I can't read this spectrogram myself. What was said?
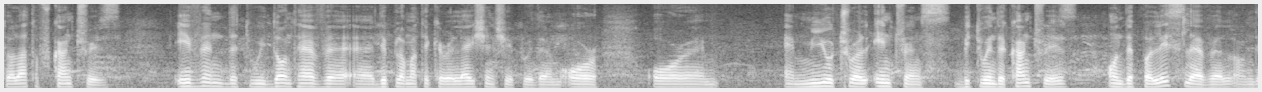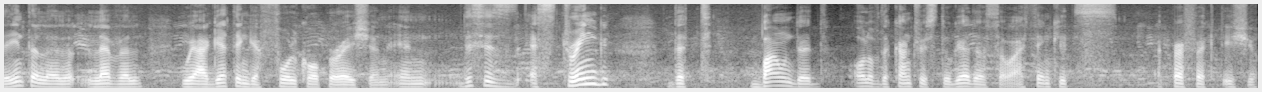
to a lot of countries, even that we don't have a, a diplomatic relationship with them or, or um, a mutual interest between the countries, on the police level, on the intel level, we are getting a full cooperation. And this is a string that bounded all of the countries together, so I think it's a perfect issue.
